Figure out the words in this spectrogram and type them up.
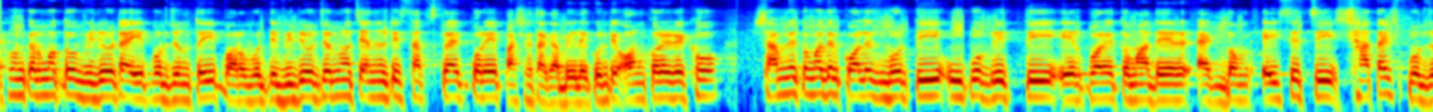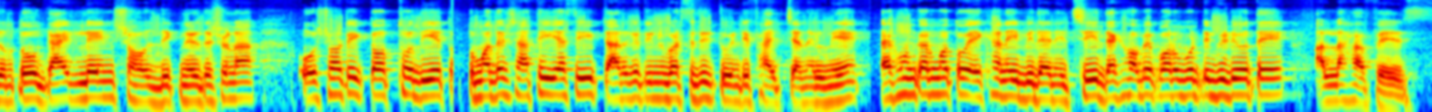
এখনকার মতো ভিডিওটা এই পর্যন্তই। পরবর্তী ভিডিওর জন্য চ্যানেলটি সাবস্ক্রাইব করে পাশে থাকা বেল আইকনটি অন করে রেখো। সামনে তোমাদের কলেজ ভর্তি, উপবৃত্তি, এরপরে তোমাদের একদম এইচএসসি সাতাইশ পর্যন্ত গাইডলাইন সহজ দিক নির্দেশনা ও সঠিক তথ্য দিয়ে তোমাদের সাথেই আছি target university twenty five channel নিয়ে। এখনকার মতো এখানেই বিদায় নিচ্ছি। দেখা হবে পরবর্তী ভিডিওতে। আল্লাহ হাফেজ।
